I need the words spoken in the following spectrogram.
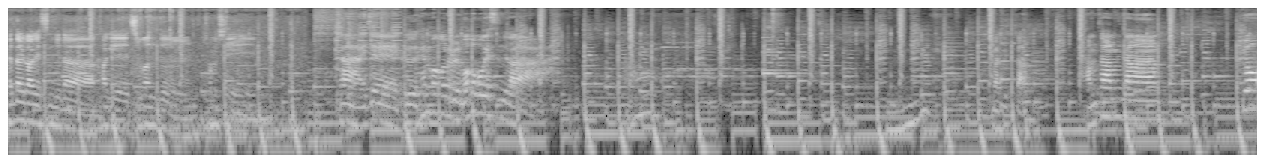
배달 가겠습니다. 가게 직원들 점심. 자, 이제 그 햄버거를 먹어보겠습니다. 음, 맛있다. 감사합니다. 이 용.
